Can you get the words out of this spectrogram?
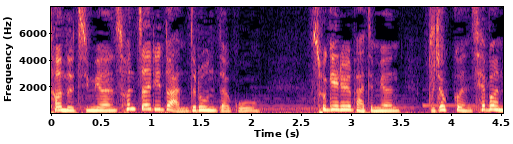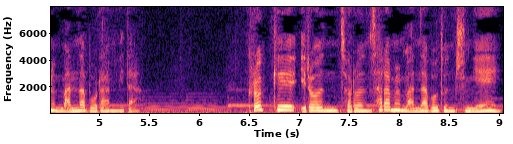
더 늦으면 손자리도 안 들어온다고 소개를 받으면 무조건 세 번은 만나보라 합니다. 그렇게 이런저런 사람을 만나보던 중에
